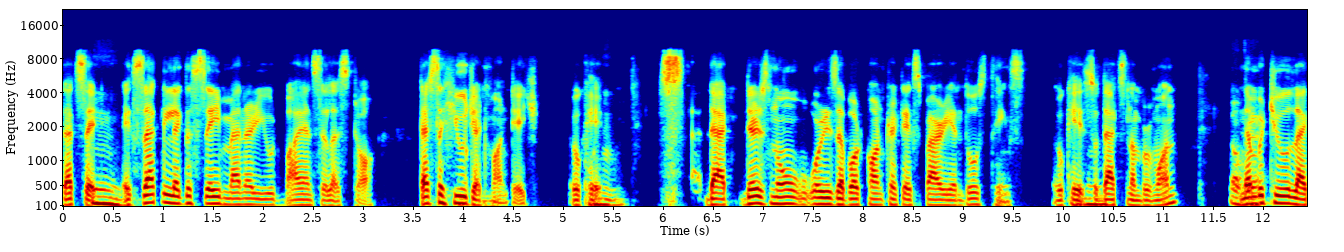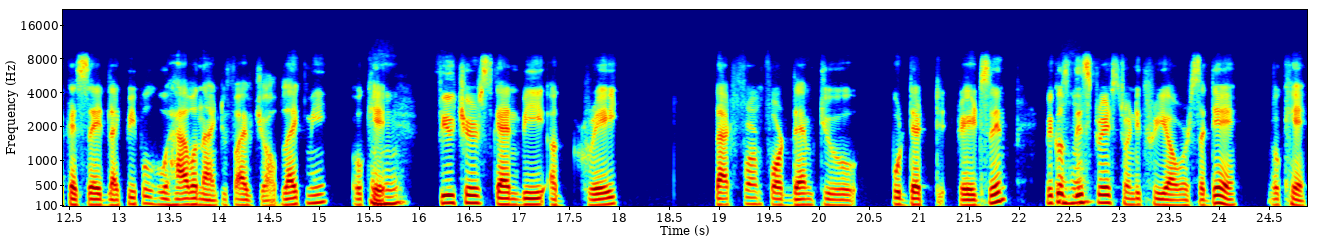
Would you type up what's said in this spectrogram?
that's it mm. exactly like the same manner you would buy and sell a stock that's a huge advantage. Okay. Mm-hmm. That there's no worries about contract expiry and those things. Okay. Mm-hmm. So that's number one. Okay. Number two, like I said, like people who have a nine to five job like me, okay, mm-hmm. futures can be a great platform for them to put their t- trades in because this mm-hmm. trades 23 hours a day. Okay.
